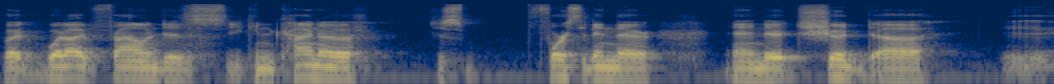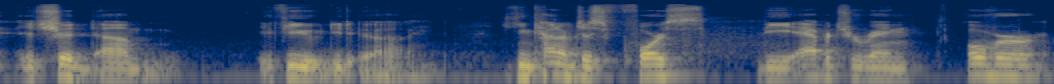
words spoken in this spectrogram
But what I've found is you can kind of just force it in there and it should, uh, it should, um, if you, uh, you can kind of just force the aperture ring over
